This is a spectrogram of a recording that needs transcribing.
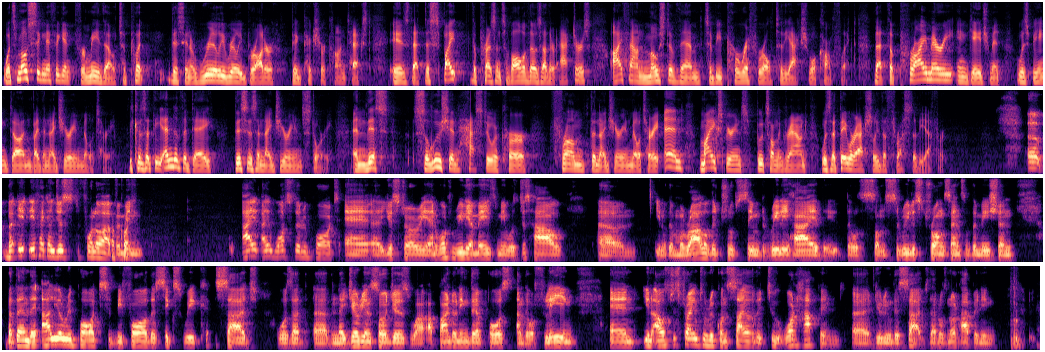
What's most significant for me, though, to put this in a really, really broader big picture context, is that despite the presence of all of those other actors, I found most of them to be peripheral to the actual conflict. That the primary engagement was being done by the Nigerian military. Because at the end of the day, this is a Nigerian story. And this solution has to occur from the Nigerian military. And my experience, boots on the ground, was that they were actually the thrust of the effort. Uh, but if I can just follow up, I mean, I, I watched the report and uh, your story, and what really amazed me was just how um, you know the morale of the troops seemed really high. The, there was some really strong sense of the mission, but then the earlier report before the six-week surge was that uh, the Nigerian soldiers were abandoning their posts and they were fleeing. And you know, I was just trying to reconcile the two. What happened uh, during the surge that was not happening,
